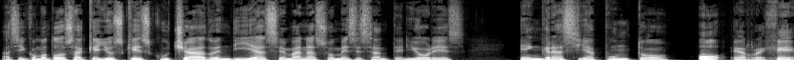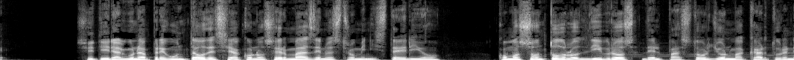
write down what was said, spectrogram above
así como todos aquellos que he escuchado en días, semanas o meses anteriores, en gracia.org. Si tiene alguna pregunta o desea conocer más de nuestro ministerio, como son todos los libros del pastor John MacArthur en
